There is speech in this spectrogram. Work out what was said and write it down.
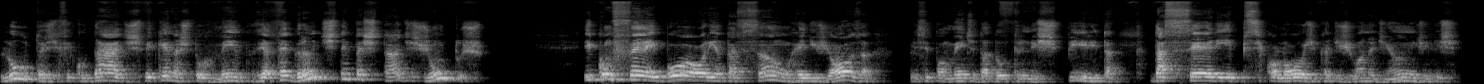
lutas, dificuldades, pequenas tormentas e até grandes tempestades juntos. E com fé e boa orientação religiosa, principalmente da doutrina espírita, da série psicológica de Joana de Ângeles,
